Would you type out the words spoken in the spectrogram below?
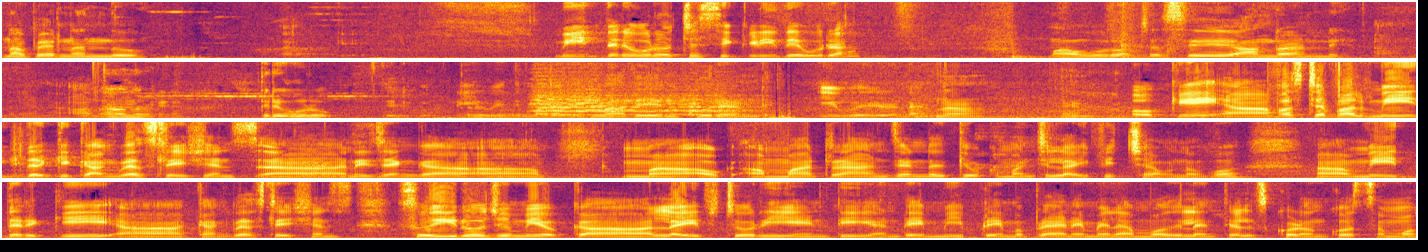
నా పేరు నందు. ఓకే. మీ ఇద్దరు ఊరు వచ్చేసి ఇక్కడ ఇదే ఊరా? మా ఊరు వచ్చేసి ఆంధ్ర అండి? ఆంధ్ర? తిరుగురు. తిరుగు. నీవేది మనది? మాదేం కూర అండి. ఈ ఊరేనా? ఏం- ఓకే ఫస్ట్ ఆఫ్ ఆల్ మీ ఇద్దరికి కంగ్రాచులేషన్స్ నిజంగా మా ఒక మా ట్రాన్స్జెండర్కి ఒక మంచి లైఫ్ ఇచ్చావు నువ్వు. మీ ఇద్దరికి కంగ్రాచులేషన్స్ సో ఈరోజు మీ యొక్క లైఫ్ స్టోరీ ఏంటి? అంటే మీ ప్రేమ ప్రయాణం ఎలా మొదలైంది తెలుసుకోవడం కోసము.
